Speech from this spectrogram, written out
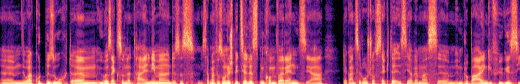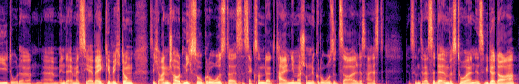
Ähm, war gut besucht, ähm, über 600 Teilnehmer. Das ist, ich sag mal, für so eine Spezialistenkonferenz, ja, der ganze Rohstoffsektor ist ja, wenn man es ähm, im globalen Gefüge sieht oder ähm, in der MSCI Weltgewichtung sich anschaut, nicht so groß. Da ist 600 Teilnehmer schon eine große Zahl. Das heißt, das Interesse der Investoren ist wieder da.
